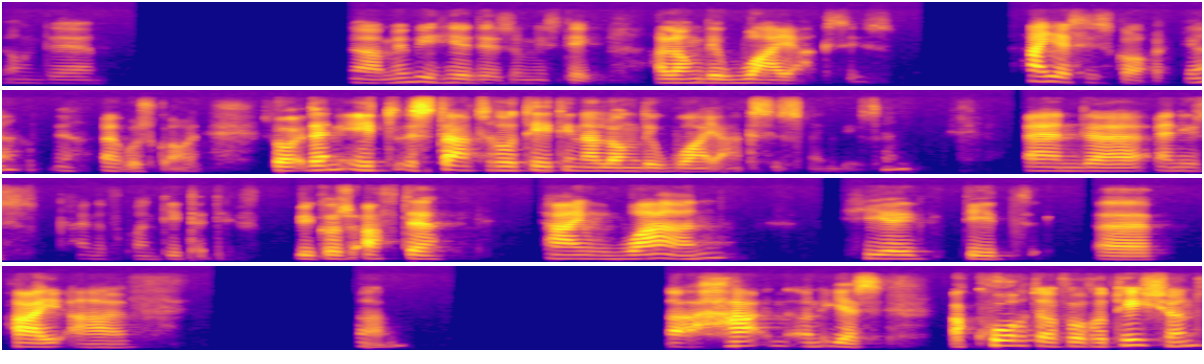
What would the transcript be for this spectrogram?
along the uh, maybe here there's a mistake along the y-axis. Ah, yes, it's correct. Yeah, yeah, I was correct. So then it starts rotating along the y-axis like this, eh? and uh, and it's kind of quantitative because after time one, here did uh, pi r. Um, yes, a quarter of a rotation.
